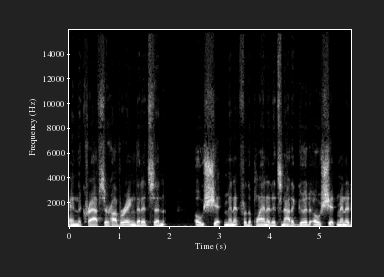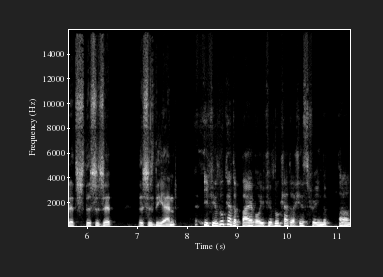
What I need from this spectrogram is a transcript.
and the crafts are hovering, that it's an oh shit minute for the planet. It's not a good oh shit minute. It's this is it. This is the end. If you look at the Bible, if you look at the history in the uh,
